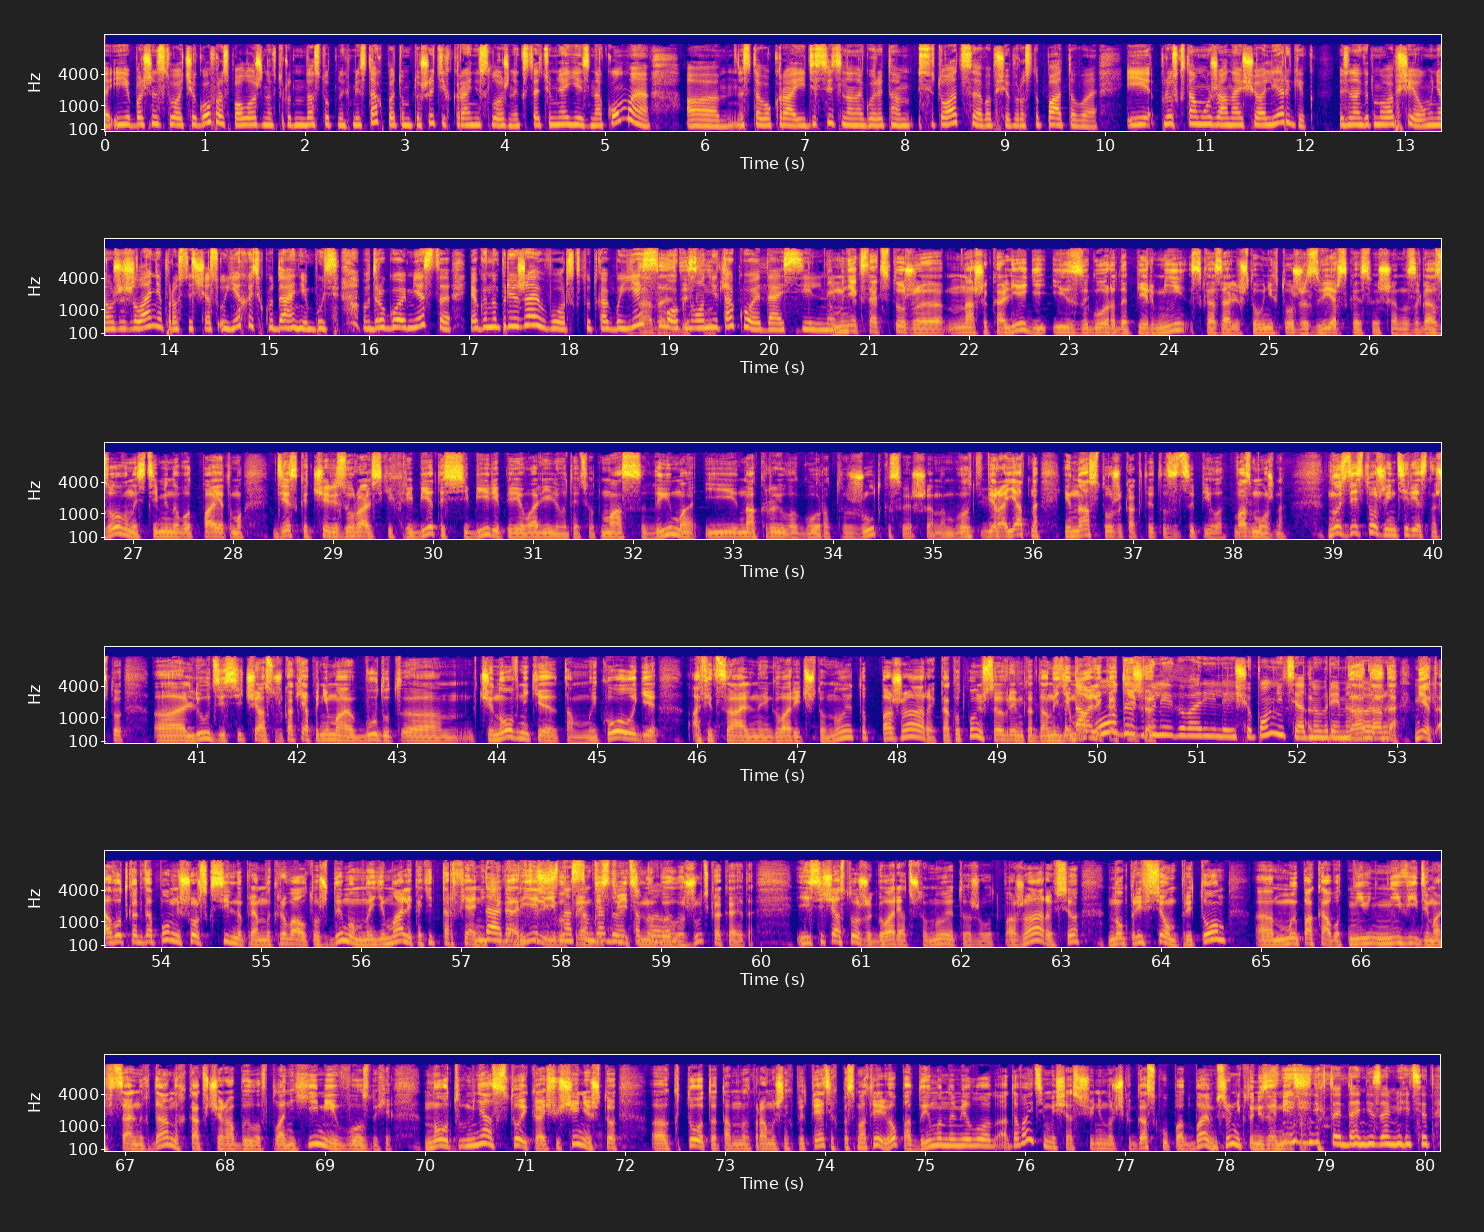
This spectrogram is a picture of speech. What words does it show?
и большинство очагов расположены в труднодоступных местах, поэтому тушить их крайне сложно. И, кстати, у меня есть знакомая с того края, и действительно, она говорит, там ситуация вообще просто патовая. И плюс к тому же она еще аллергик, есть она говорит, мы вообще, у меня уже желание просто сейчас уехать куда-нибудь в другое место. Я говорю, ну приезжай в Орск, тут как бы есть да, смог, да, но он лучше. не такой, да, сильный. Мне, кстати, тоже наши коллеги из города Перми сказали, что у них тоже зверская совершенно загазованность. Именно вот поэтому, дескать, через Уральский хребет из Сибири перевалили вот эти вот массы дыма и накрыло город жутко совершенно. Вот, вероятно, и нас тоже как-то это зацепило. Возможно. Но здесь тоже интересно, что э, люди сейчас уже, как я понимаю, будут э, чиновники, там, экологи официальные говорить, что, ну, это пожары. Как вот помнишь в свое время, когда наемали какие-то... жгли, говорили, еще помните одно время да, тоже? Да, да, Нет, а вот когда, помнишь, Орск сильно прям накрывал тоже дымом, наемали, какие-то торфяники да, горели, и вот прям действительно было. было жуть какая-то. И сейчас тоже говорят, что, ну, это же вот пожары, все. Но при всем при том, э, мы пока вот не, не видим официальных данных, как вчера было в плане химии в воздухе, но вот у меня стойкое ощущение, что Э, кто-то там на промышленных предприятиях посмотрели, опа, дыма намело, а давайте мы сейчас еще немножечко газку подбавим, все равно никто не заметит. Никто, да, не заметит.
